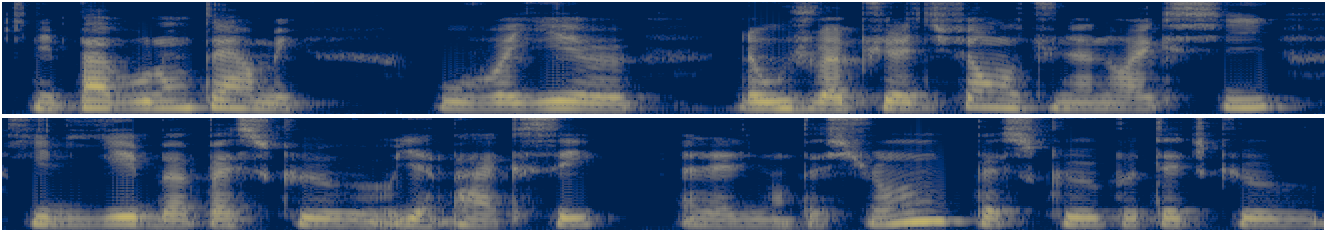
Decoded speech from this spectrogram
qui n'est pas volontaire, mais vous voyez euh, là où je vais appuyer la différence d'une anorexie qui est liée bah, parce que il n'y a pas accès à l'alimentation, parce que peut-être que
